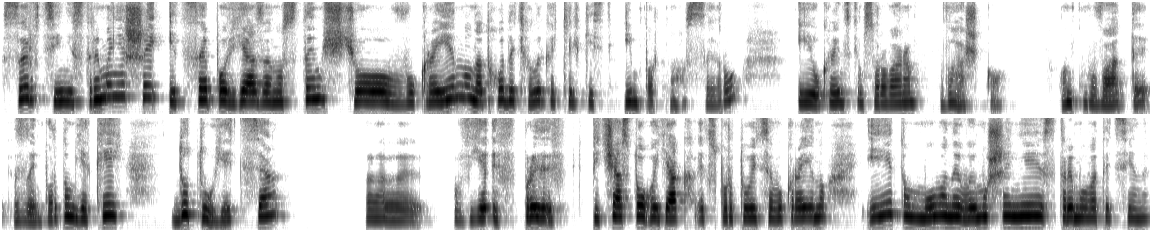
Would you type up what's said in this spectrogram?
сир в ціні стриманіший, і це пов'язано з тим, що в Україну надходить велика кількість імпортного сиру, і українським сироварам важко конкурувати з імпортом, який дотується е, в, під час того, як експортується в Україну, і тому вони вимушені стримувати ціни.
